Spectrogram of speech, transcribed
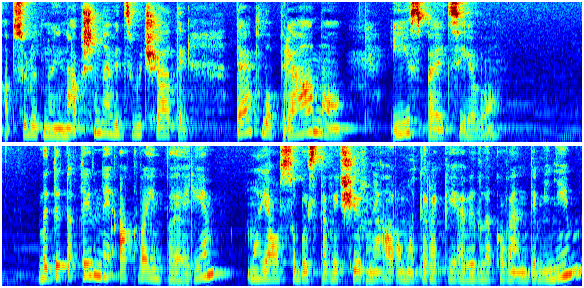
абсолютно інакше навіть звучати тепло, пряно і спецієво. Медитативний Аква Імперії, моя особиста вечірня ароматерапія від Лековен де Мінім,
